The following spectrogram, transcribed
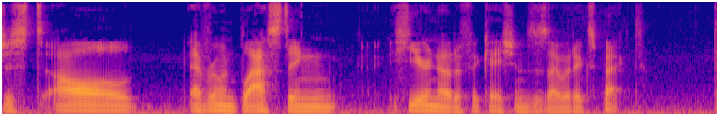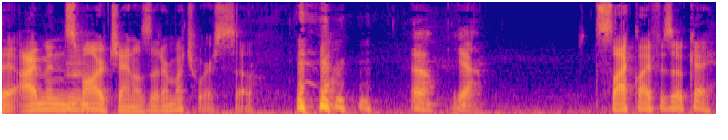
just all everyone blasting here notifications as I would expect. That I'm in smaller channels that are much worse. So Oh, yeah. Slack life is okay.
